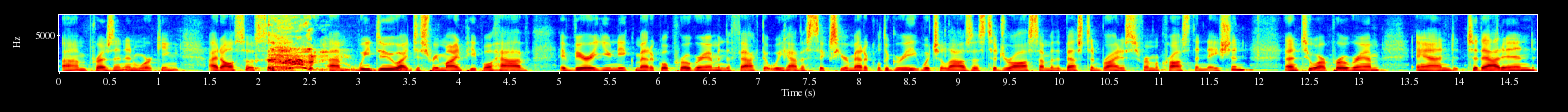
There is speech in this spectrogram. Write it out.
um, present and working. I'd also say um, we do, I just remind people, have a very unique medical program in the fact that we have a six-year medical degree, which allows us to draw some of the best and brightest from across the nation and to our program. And to that end,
